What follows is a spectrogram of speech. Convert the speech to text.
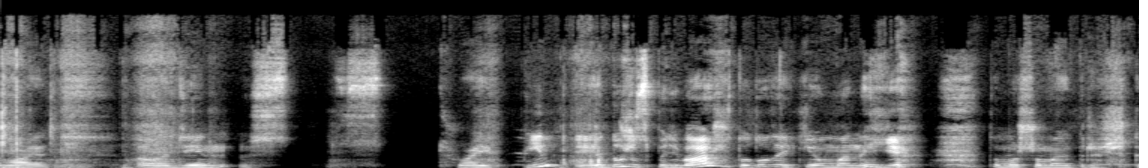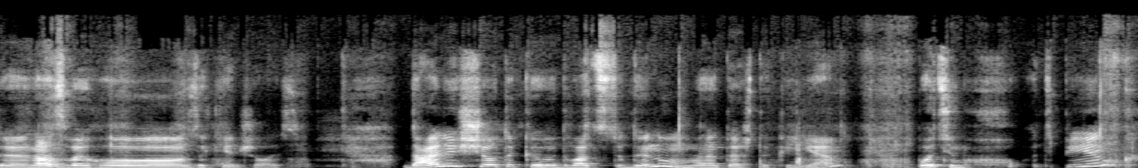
White. Один Cry Pink. І я дуже сподіваюся, що тут які у мене є, тому що у мене трішки назва його закінчилась. Далі ще такий 21, у мене теж такий є. Потім Hot Pink.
